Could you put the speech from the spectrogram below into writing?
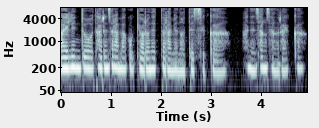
아일린도 다른 사람하고 결혼했더라면 어땠을까 하는 상상을 할까?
